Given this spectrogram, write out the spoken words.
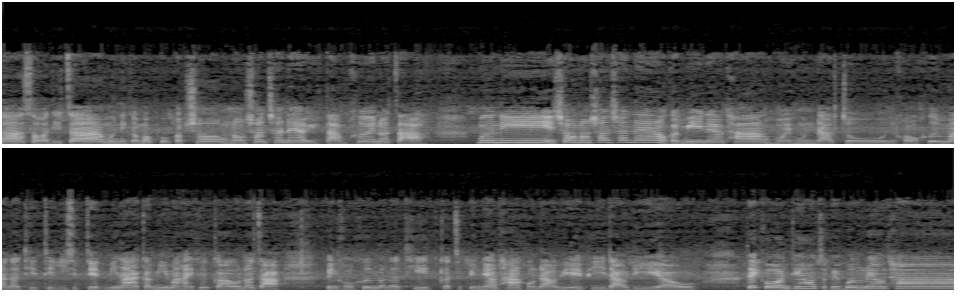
จ้าสวัสดีจ้ามือนี้กับมาพบกับช่องน้องช่อนชาแนลอีกตามเคยเนาะจ้ามือนี้ช่องน้องช่อนชาแนลกับมีแนวทางหวยหุนดาวโจรของขึ้นวันอาทิตย์ที่ 27 มีนากับมีมาหายคือเก่าเนาะจ้าเป็นของขึ้นวันอาทิตย์ก็จะเป็นแนวทางของดาว VIP ดาวเดียว แต่ก่อนที่เราจะไปเบิ่งแนวทาง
